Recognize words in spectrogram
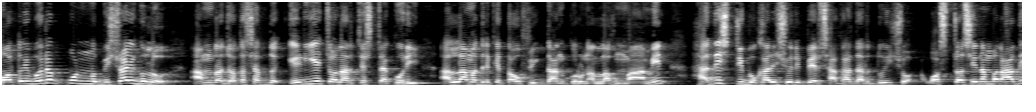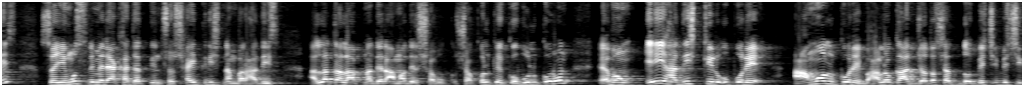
মতবিরোধপূর্ণ বিষয়গুলো আমরা যথাসাধ্য এড়িয়ে চলার চেষ্টা করি। আল্লাহ আমাদেরকে তৌফিক দান করুন। আল্লাহ আমিন। হাদিসটি বোখারি শরীফের সাত হাজার দুইশো অষ্টআশি নম্বর হাদিস সহি মুসলিমের এক হাজার তিনশো সাঁত্রিশ নম্বর হাদিস। আল্লাহ তালা আপনাদের, আমাদের সকলকে কবুল করুন এবং এই হাদিসটির উপরে আমল করে ভালো কাজ, যথাসাধ্য বেশি বেশি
